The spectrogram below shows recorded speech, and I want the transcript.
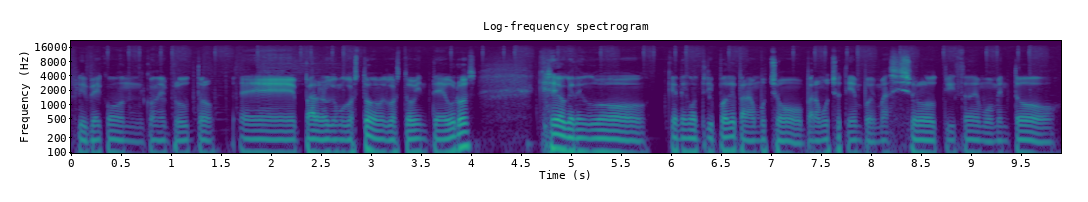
flipé con, el producto. Eh, para lo que me costó, me costó 20 euros. Creo que tengo que tengo trípode para mucho, para mucho tiempo y más si solo lo utilizo de momento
